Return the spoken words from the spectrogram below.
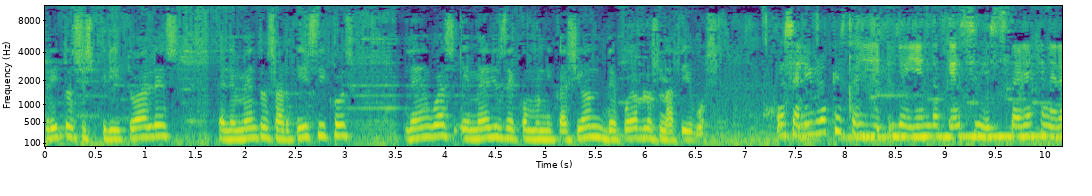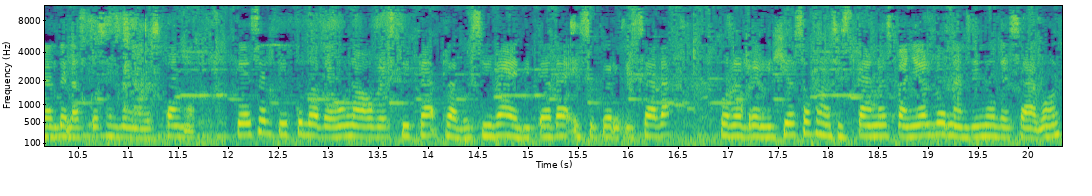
ritos espirituales, elementos artísticos, lenguas y medios de comunicación de pueblos nativos. Pues el libro que estoy leyendo, que es Historia General de las Cosas de Nueva España, que es el título de una obra escrita, traducida, editada y supervisada por el religioso franciscano español Bernardino de Sahagón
